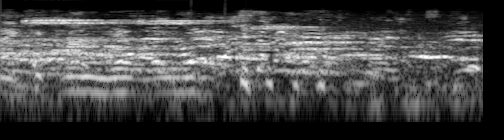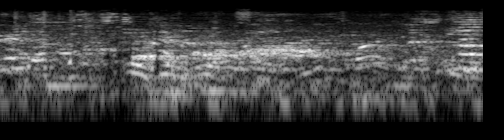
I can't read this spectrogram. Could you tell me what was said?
they keep running the other way.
